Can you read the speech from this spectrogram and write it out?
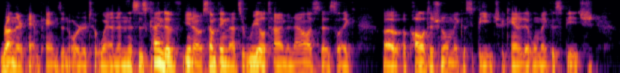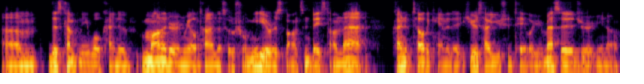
run their campaigns in order to win. And this is kind of you know something that's real time analysis, like a, a politician will make a speech, a candidate will make a speech. Um, this company will kind of monitor in real time the social media response, and based on that, kind of tell the candidate, here's how you should tailor your message, or you know,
